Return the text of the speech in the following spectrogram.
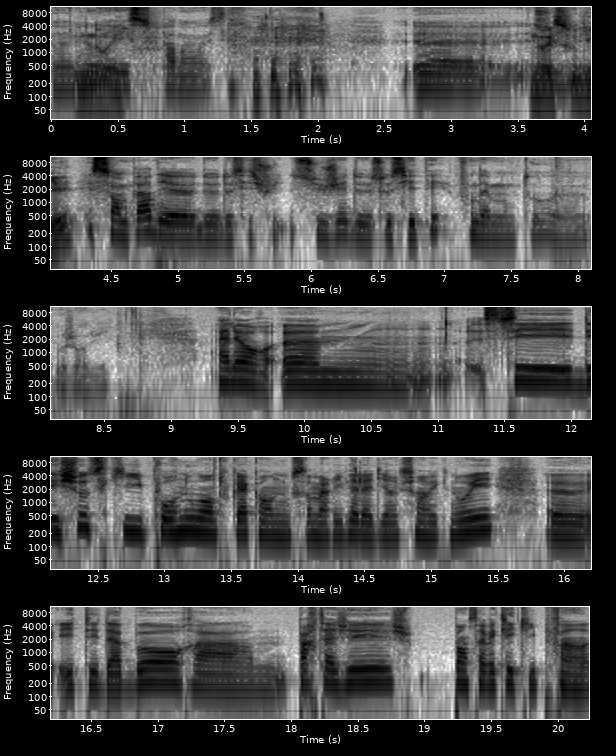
euh, Noé. Noé, pardon, euh, Noé Soulier. s'empare de, de ces su- sujets de société fondamentaux euh, aujourd'hui. Alors, euh, c'est des choses qui, pour nous, en tout cas, quand nous sommes arrivés à la direction avec Noé, euh, étaient d'abord à partager, je pense, avec l'équipe. Enfin,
